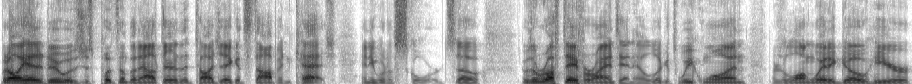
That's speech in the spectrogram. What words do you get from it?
But all he had to do was just put something out there that Tyjae could stop and catch, and he would have scored. So it was a rough day for Ryan Tannehill. Look, it's week one. There's a long way to go here.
